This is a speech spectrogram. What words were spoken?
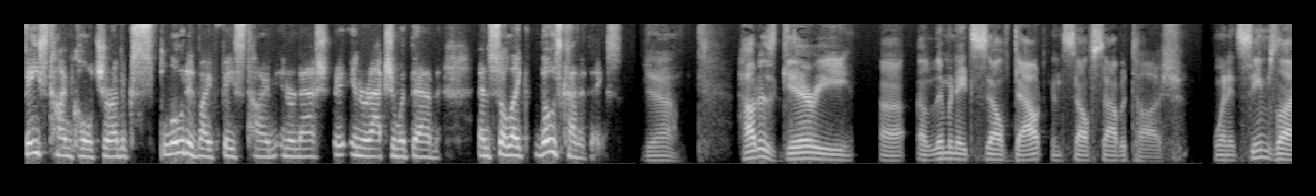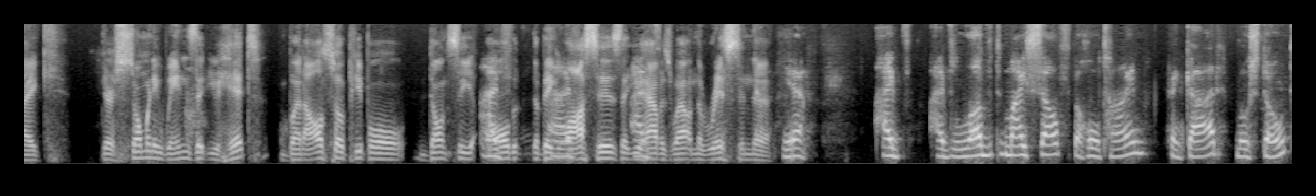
FaceTime culture. I've exploded by FaceTime international interaction with them. And so like those kind of things. Yeah. How does Gary uh, eliminate self doubt and self sabotage when it seems like there's so many wins that you hit, but also people don't see all I've- the, the big I've- losses that you I've- have as well, and the risks and the Yeah. I've I've loved myself the whole time. Thank God. Most don't.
